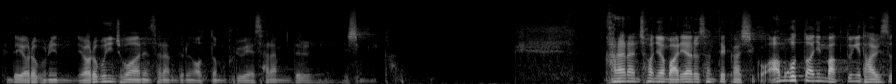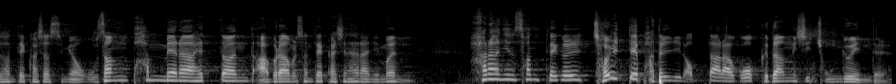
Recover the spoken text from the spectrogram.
근데 여러분이 여러분이 좋아하는 사람들은 어떤 부류의 사람들이십니까? 가난한 처녀 마리아를 선택하시고 아무것도 아닌 막둥이 다윗을 선택하셨으며 우상 판매나 했던 아브라함을 선택하신 하나님은 하나님 선택을 절대 받을 일 없다라고 그 당시 종교인들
